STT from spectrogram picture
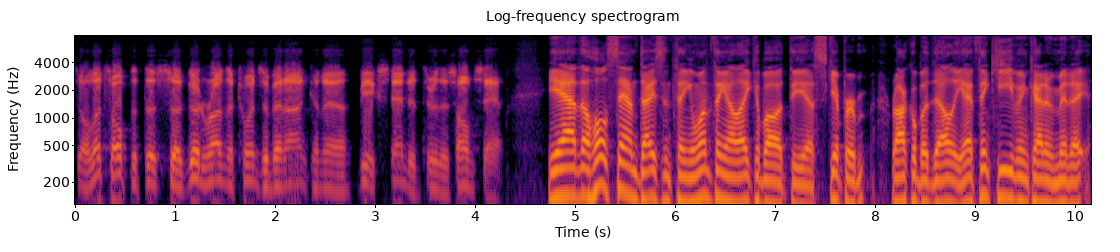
So let's hope that this uh, good run the Twins have been on can uh, be extended through this homestand. Yeah, the whole Sam Dyson thing. And one thing I like about the uh, skipper Rocco Baldelli, I think he even kind of admitted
